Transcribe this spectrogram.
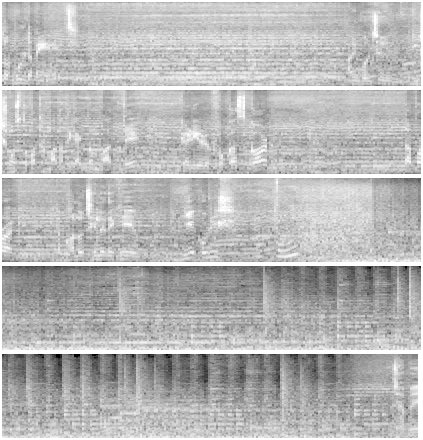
তোর ভুলটা ভেঙে গেছে। আমি বলছি এই সমস্ত কথা মাথা থেকে একদম বাদ দে ক্যারিয়ারে ফোকাস কর। তারপর আর কি একটা ভালো ছেলে দেখে বিয়ে করিস। তুমি? যাবে।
